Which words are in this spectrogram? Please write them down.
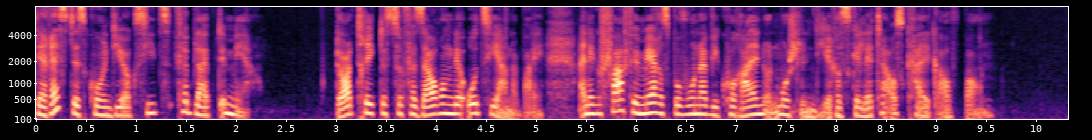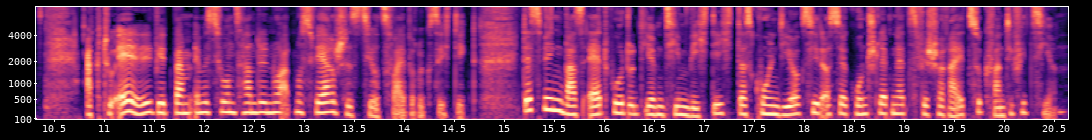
Der Rest des Kohlendioxids verbleibt im Meer. Dort trägt es zur Versauerung der Ozeane bei, eine Gefahr für Meeresbewohner wie Korallen und Muscheln, die ihre Skelette aus Kalk aufbauen. Aktuell wird beim Emissionshandel nur atmosphärisches CO2 berücksichtigt. Deswegen war es Edward und ihrem Team wichtig, das Kohlendioxid aus der Grundschleppnetzfischerei zu quantifizieren.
